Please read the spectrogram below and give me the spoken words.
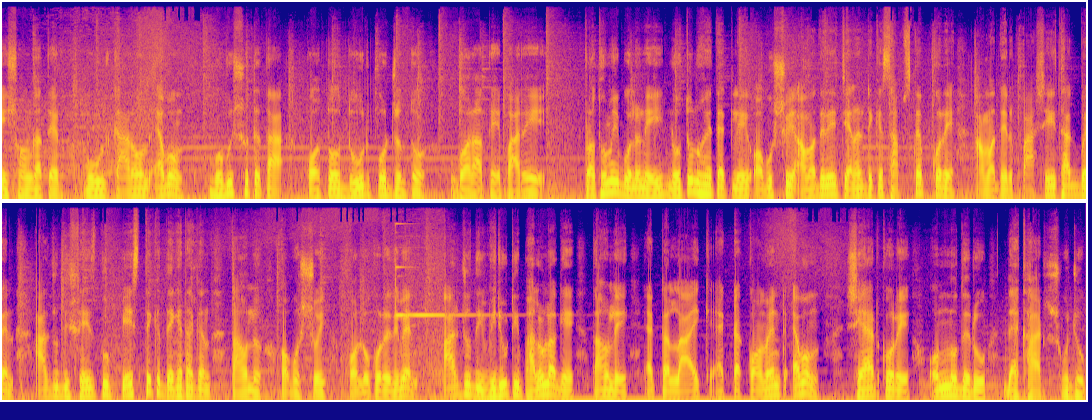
এই সংঘাতের মূল কারণ এবং ভবিষ্যতে তা কত দূর পর্যন্ত গড়াতে পারে। প্রথমেই বলে নেই, নতুন হয়ে থাকলে অবশ্যই আমাদের এই চ্যানেলটিকে সাবস্ক্রাইব করে আমাদের পাশেই থাকবেন। আর যদি ফেসবুক পেজ থেকে দেখে থাকেন, তাহলে অবশ্যই ফলো করে দেবেন। আর যদি ভিডিওটি ভালো লাগে, তাহলে একটা লাইক একটা কমেন্ট এবং শেয়ার করে অন্যদেরও দেখার সুযোগ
